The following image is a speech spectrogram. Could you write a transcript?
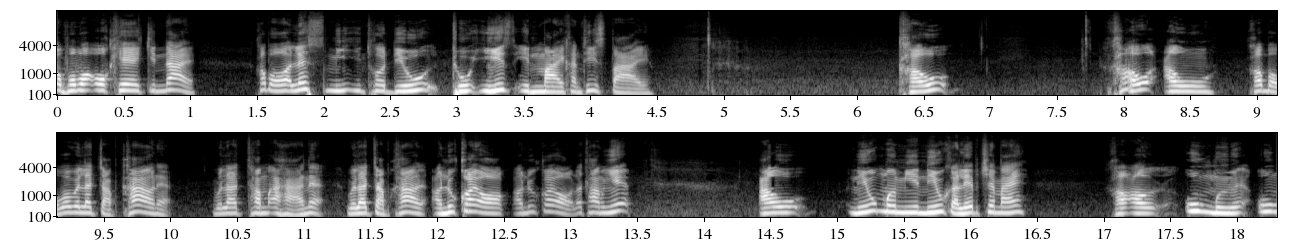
อผมบอกโอเคกินได้ เขาบอกว่า let me introduce to eat in my country style เขาเขาเอาเขาบอกว่าเวลาจับข้าวเนี่ย เวลาทำอาหารเนี่ย เวลาจับข้าวเอานิ้วก้อยออกเอานิ้วก้อยออกแล้วทำอย่างนี้ เอานิ้วมันมีนิ้วกับเล็บใช่ไหม เขาเอาอุ้งมืออุ้ง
